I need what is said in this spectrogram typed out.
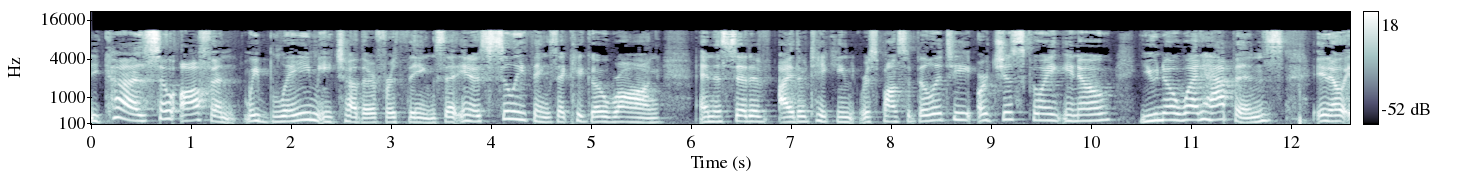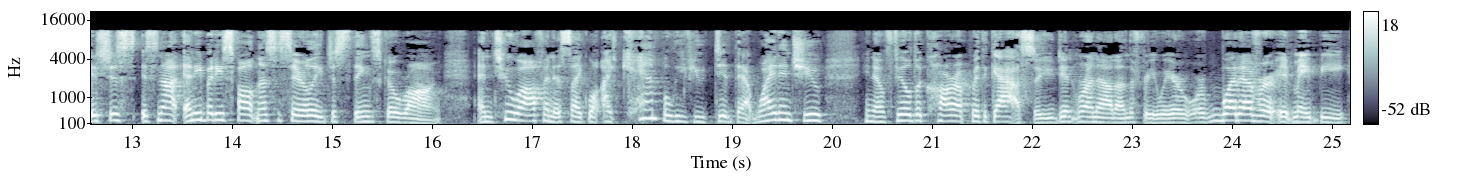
because so often we blame each other for things that, you know, silly things that could go wrong. And instead of either taking responsibility or just going, you know, you know what happens, you know, it's just, it's not anybody's fault necessarily, just things go wrong. And too often it's like, well, I can't believe you did that. Why didn't you, you know, fill the car up with gas so you didn't run out on the freeway or, or whatever it may be.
